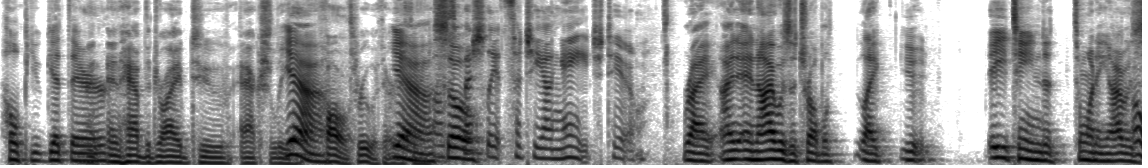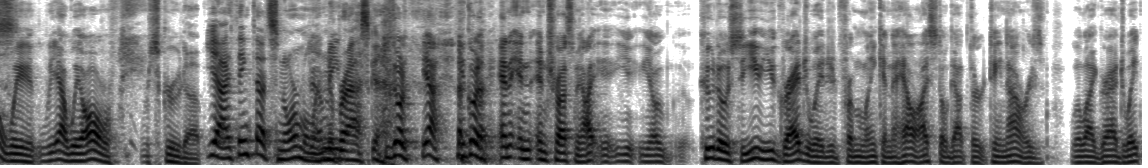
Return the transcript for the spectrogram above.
help you get there. and have the drive to actually Yeah. follow through with everything. yeah. Well, so especially at such a young age, too. Right. I, and I was a trouble, like you, 18 to 20. I was. Oh, we, yeah, we all were, were screwed up. yeah, I think that's normal in I mean, Nebraska. You go, to, yeah, you go, to, and, and and trust me, I you, you know, kudos to you. You graduated from Lincoln to hell. I still got 13 hours. Will I graduate?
